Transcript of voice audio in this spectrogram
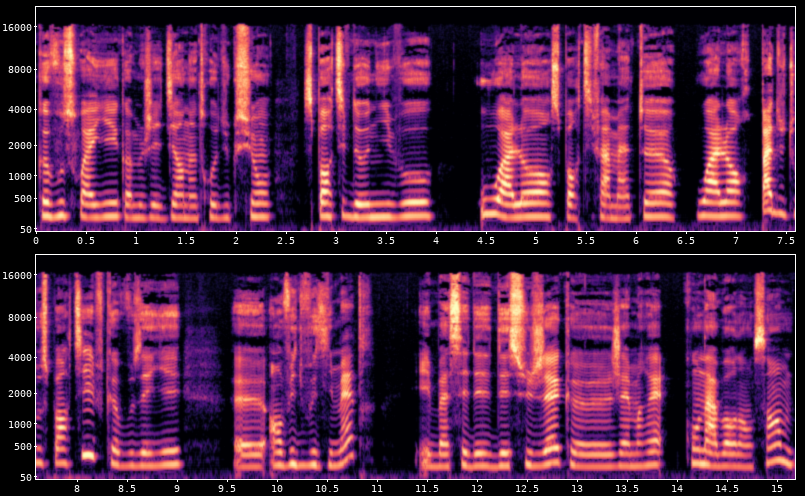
que vous soyez, comme j'ai dit en introduction, sportif de haut niveau ou alors sportif amateur, ou alors pas du tout sportif, que vous ayez envie de vous y mettre, et ben c'est des sujets que j'aimerais qu'on aborde ensemble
